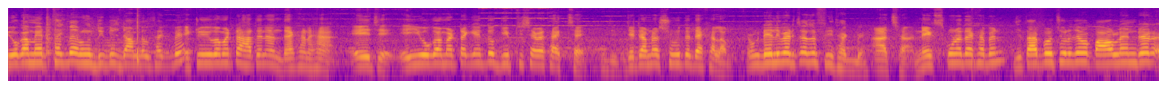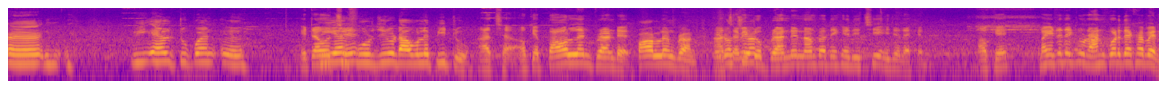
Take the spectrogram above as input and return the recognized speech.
ইয়োগা ম্যাট থাকবে এবং দুই পিস ডাম্বেল থাকবে। একটু ইয়োগা ম্যাটটা হাতে নেন দেখেন হ্যাঁ। এই যে এই ইয়োগা ম্যাটটা কিন্তু গিফট হিসেবে থাকছে। যেটা আমরা শুরুতে দেখালাম। এবং ডেলিভারি চার্জও ফ্রি থাকবে। আচ্ছা নেক্সট কোনে দেখাবেন? যে তারপর চলে যাব পাওয়ারল্যান্ডের পিএল টু পয়েন্ট এটা হচ্ছে four zero double A P two আচ্ছা ওকে পাওয়ারল্যান্ড ব্র্যান্ডের পাওয়ারল্যান্ড ব্র্যান্ড আচ্ছা আমি একটু ব্র্যান্ডের নামটা দেখিয়ে দিচ্ছি এই যে দেখেন। ওকে ভাই এটাতে একটু রান করে দেখাবেন।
